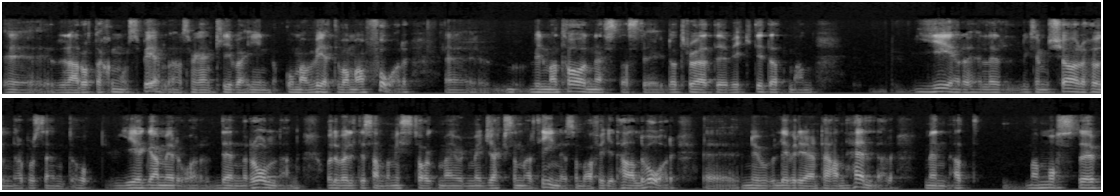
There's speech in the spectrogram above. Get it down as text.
eh, den här rotationsspelaren som kan kliva in och man vet vad man får. Eh, vill man ta nästa steg, då tror jag att det är viktigt att man ger eller liksom kör 100% och ger Gameror den rollen. Och det var lite samma misstag man gjorde med Jackson Martinez som bara fick ett halvår. Eh, nu levererar inte han heller. Men att man måste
